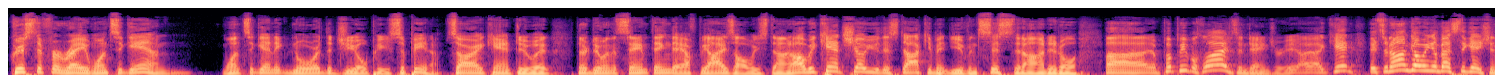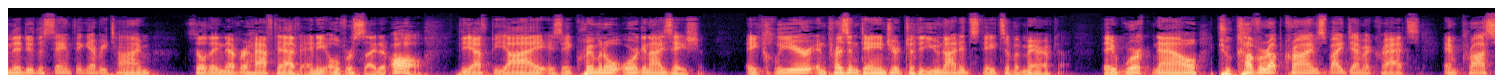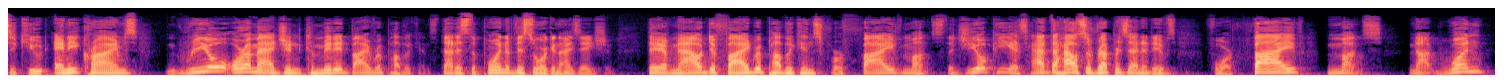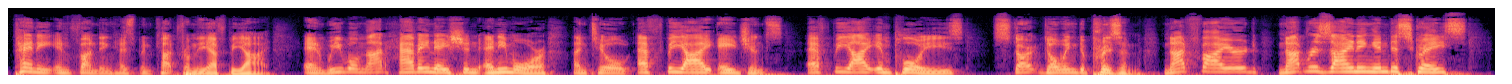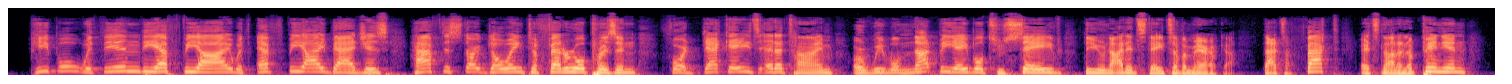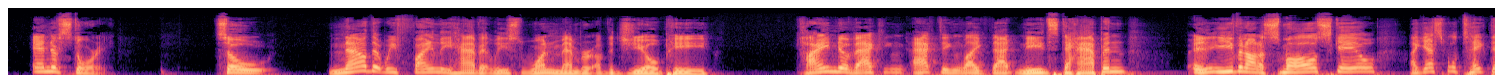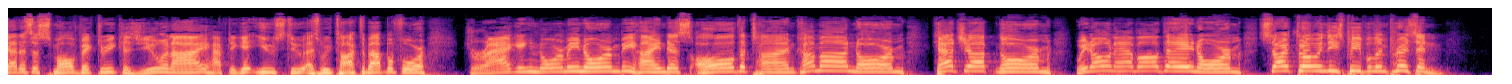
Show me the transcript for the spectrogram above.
Christopher Wray once again, once again ignored the GOP subpoena. Sorry, can't do it. They're doing the same thing the FBI's always done. Oh, we can't show you this document you've insisted on. It'll uh, put people's lives in danger. I, I can't. It's an ongoing investigation. They do the same thing every time, so they never have to have any oversight at all. The FBI is a criminal organization, a clear and present danger to the United States of America. They work now to cover up crimes by Democrats and prosecute any crimes, real or imagined, committed by Republicans. That is the point of this organization. They have now defied Republicans for five months. The GOP has had the House of Representatives for five months. Not one penny in funding has been cut from the FBI and we will not have a nation anymore until FBI agents, FBI employees start going to prison. Not fired, not resigning in disgrace. People within the FBI with FBI badges have to start going to federal prison for decades at a time, or we will not be able to save the United States of America. That's a fact. It's not an opinion. End of story. So now that we finally have at least one member of the GOP kind of acting acting like that needs to happen, even on a small scale, I guess we'll take that as a small victory because you and I have to get used to, as we've talked about before, dragging Normie Norm behind us all the time. Come on, Norm. Catch up, Norm. We don't have all day, Norm. Start throwing these people in prison.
